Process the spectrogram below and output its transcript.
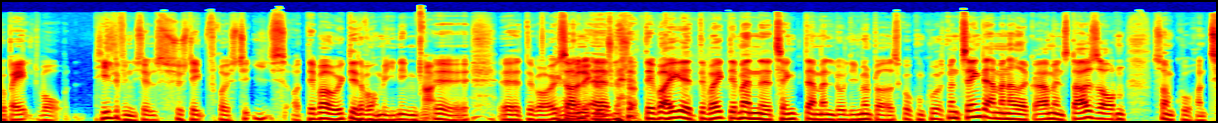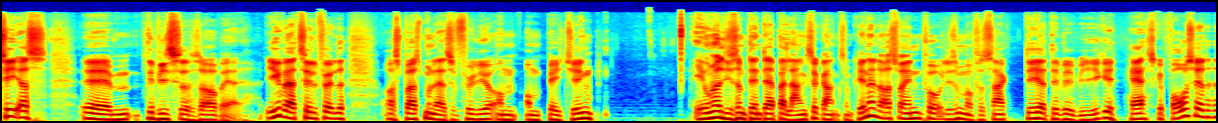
globalt, hvor hele det finansielle system frøs til is, og det var jo ikke det, der var meningen. Øh, øh, det var jo ikke det sådan, ikke at, det, var ikke, det var ikke det, man øh, tænkte, da man lå Lehman Brothers gå konkurs. Man tænkte, at man havde at gøre med en størrelsesorden, som kunne håndteres. Øh, det viste sig så at være, ikke være tilfældet, og spørgsmålet er selvfølgelig, om, om Beijing evner ligesom den der balancegang, som Kenneth også var inde på, ligesom at få sagt, det her, det vil vi ikke have, skal fortsætte,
